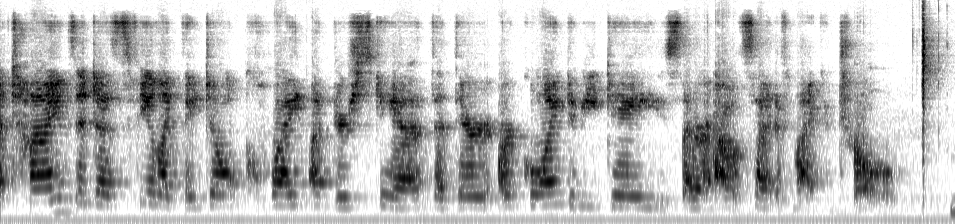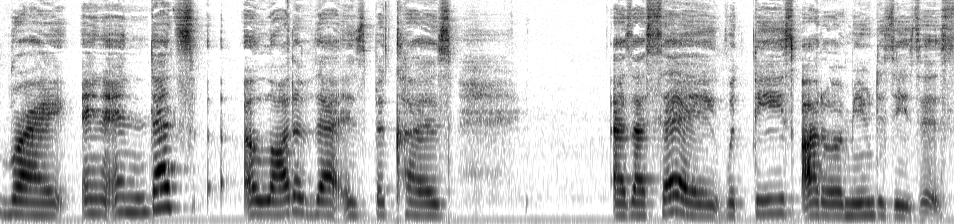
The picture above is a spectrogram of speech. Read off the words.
at times it does feel like they don't quite understand that there are going to be days that are outside of my control. Right. And and that's a lot of that is because as I say, with these autoimmune diseases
